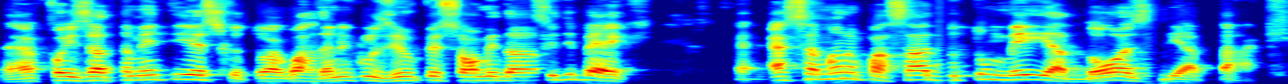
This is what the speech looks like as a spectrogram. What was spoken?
né, foi exatamente esse, que eu estou aguardando, inclusive, o pessoal me dar feedback. A semana passada eu tomei a dose de ataque.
